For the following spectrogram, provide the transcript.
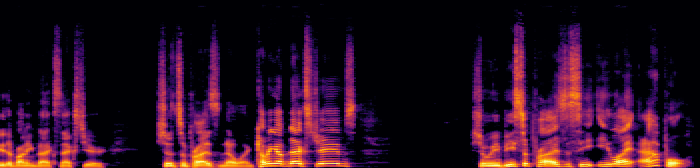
be the running backs next year should surprise no one. Coming up next, James, should we be surprised to see Eli Apple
